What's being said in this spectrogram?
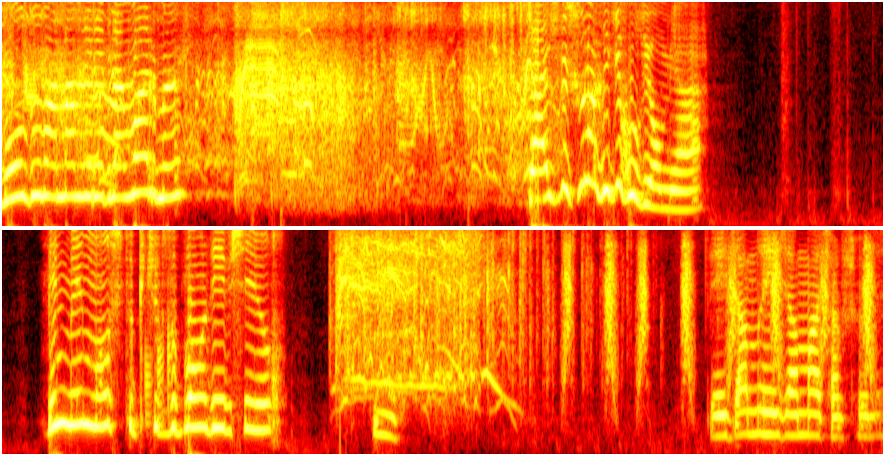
Ne olduğunu anlam verebilen var mı? Ya işte şuna gıcık oluyorum ya. Benim benim mouse'da küçük zıplama diye bir şey yok. İyi. Heyecanlı heyecanlı açam şöyle.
